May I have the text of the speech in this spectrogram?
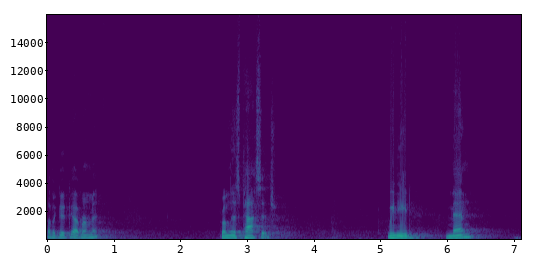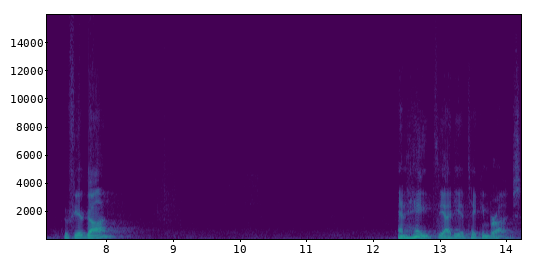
of a good government from this passage. We need men who fear God and hate the idea of taking bribes.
